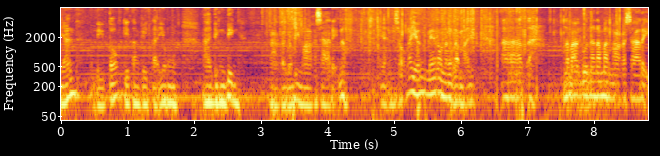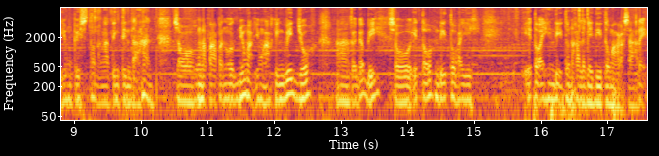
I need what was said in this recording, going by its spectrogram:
ayan, dito, kitang-kita yung ah, dingding. Ah, kagabi mga kasari, no? Ayan, so ngayon, meron ng laman. At, ah, nabago na naman mga kasari yung pisto ng ating tindahan. So, kung napapanood nyo nga yung aking video ah, kagabi, so ito, dito ay ito ay hindi ito nakalagay dito mga kasari.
